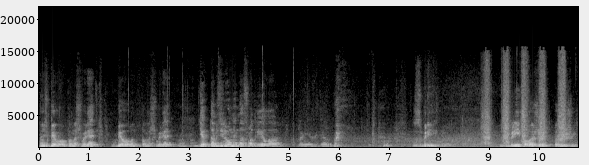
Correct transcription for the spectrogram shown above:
Значит, белого понашвырять, белого понашвырять. Где ты там зеленый насмотрела? Сбрей. Сбрей, положи рыжий.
